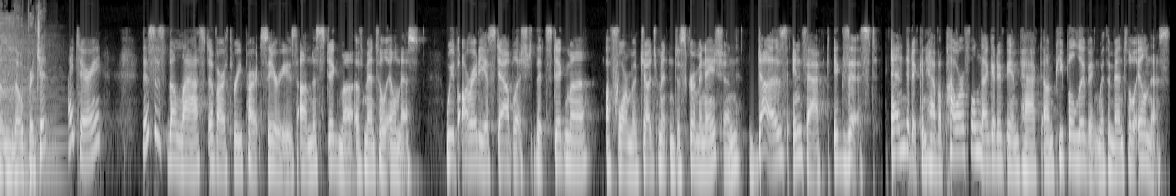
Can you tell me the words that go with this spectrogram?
Hello, Bridget. Hi, Terry. This is the last of our three part series on the stigma of mental illness. We've already established that stigma, a form of judgment and discrimination, does in fact exist, and that it can have a powerful negative impact on people living with a mental illness,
